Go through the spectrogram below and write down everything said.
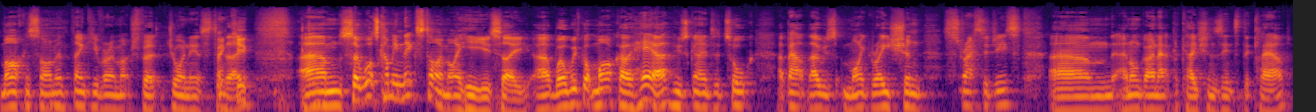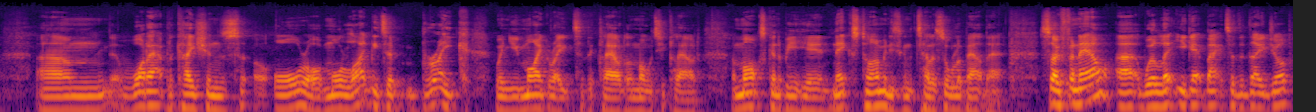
Mark and Simon, thank you very much for joining us today. Thank you. Um, so, what's coming next time, I hear you say? Uh, well, we've got Mark O'Hare, who's going to talk about those migration strategies um, and ongoing applications into the cloud um, what applications are or more likely to break when you migrate to the cloud or multi-cloud. And Mark's going to be here next time and he's going to tell us all about that. So for now, uh, we'll let you get back to the day job.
